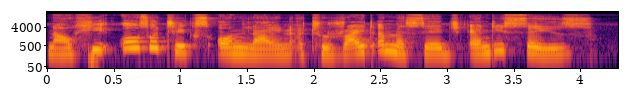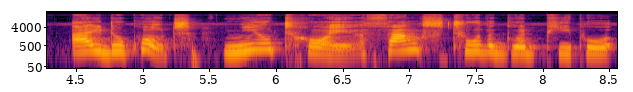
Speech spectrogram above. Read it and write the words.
Now he also takes online to write a message and he says, I do quote, new toy thanks to the good people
